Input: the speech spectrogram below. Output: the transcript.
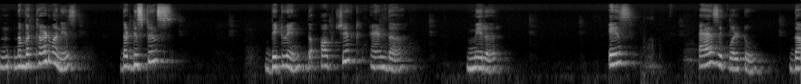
number third one is the distance between the object and the mirror is as equal to the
